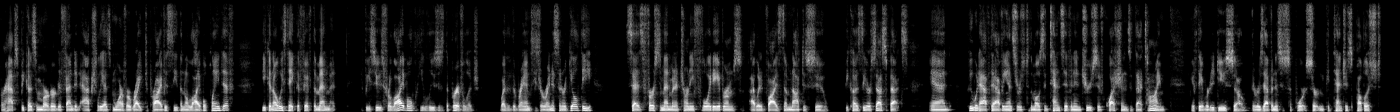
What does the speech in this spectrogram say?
Perhaps because a murder defendant actually has more of a right to privacy than a libel plaintiff? He can always take the Fifth Amendment. If he sues for libel, he loses the privilege. Whether the Ramseys are innocent or guilty, says First Amendment attorney Floyd Abrams, I would advise them not to sue because they are suspects. And who would have to have answers to the most intensive and intrusive questions at that time if they were to do so? There is evidence to support certain contentions published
